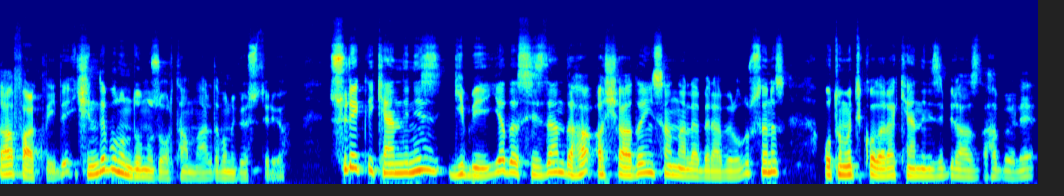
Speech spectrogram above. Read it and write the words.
Daha farklıydı. İçinde bulunduğumuz ortamlarda bunu gösteriyor. Sürekli kendiniz gibi ya da sizden daha aşağıda insanlarla beraber olursanız otomatik olarak kendinizi biraz daha böyle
